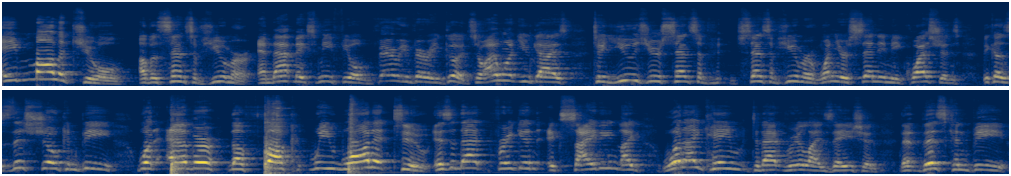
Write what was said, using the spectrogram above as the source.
a molecule of a sense of humor, and that makes me feel very, very good. So I want you guys to use your sense of sense of humor when you're sending me questions because this show can be whatever the fuck we want it to. Isn't that freaking exciting? Like when I came to that realization that this can be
